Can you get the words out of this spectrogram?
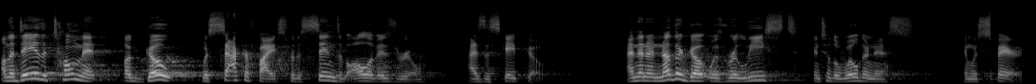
On the Day of Atonement, a goat was sacrificed for the sins of all of Israel as the scapegoat. And then another goat was released into the wilderness and was spared.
